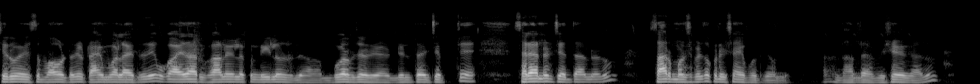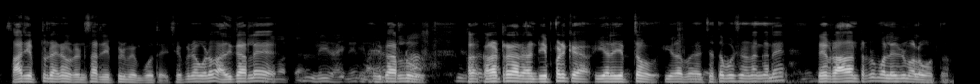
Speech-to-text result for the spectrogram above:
చెరువు వేస్తే బాగుంటుంది టైం వల్ల అవుతుంది. ఒక ఐదారు కాలనీలకు నీళ్ళు భూగర్భ జలం నిండుతాయని చెప్తే సరే అన్నట్టు చేద్దాం అన్నాడు. సార్ మనసు పెడితే ఒక నిమిషం అయిపోతుంది ఉంది దాంట్లో విషయం కాదు. సార్ చెప్తుండే ఆయన రెండు సార్లు చెప్పిండు మేము పోతే. చెప్పినా కూడా అధికారులే అధికారులు కల- కలెక్టర్ గారు అంటే ఇప్పటికే ఇలా చెప్తాం ఇలా చెత్తపోసిన అనగానే రేపు రాదంటారు మళ్ళీ మళ్ళీ పోతారు.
